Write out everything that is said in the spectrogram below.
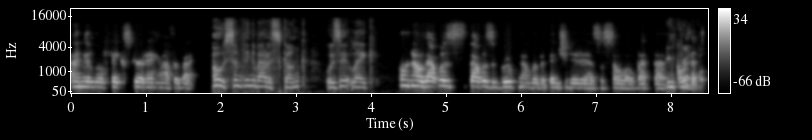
I made a little fake skirt hanging off her butt. Oh, something about a skunk. Was it like? Oh no, that was that was a group number, but then she did it as a solo. But that oh, incredible.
